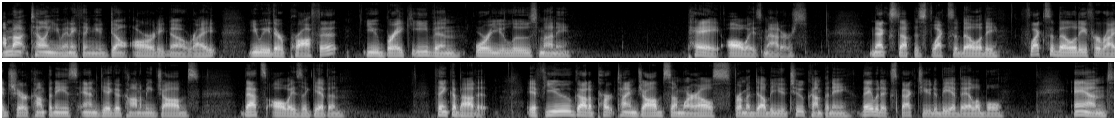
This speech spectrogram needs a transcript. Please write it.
I'm not telling you anything you don't already know, right? You either profit, you break even, or you lose money. Pay always matters. Next up is flexibility. Flexibility for rideshare companies and gig economy jobs, that's always a given. Think about it. If you got a part-time job somewhere else from a W-2 company, they would expect you to be available. And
